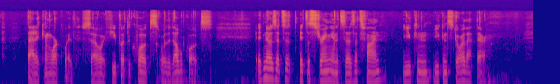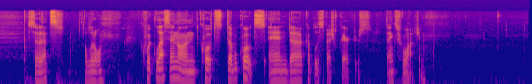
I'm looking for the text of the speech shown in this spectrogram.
that it can work with. So if you put the quotes or the double quotes, it knows it's a it's a string and it says that's fine. You can you can store that there. So that's a little quick lesson on quotes, double quotes, and uh, a couple of special characters. Thanks for watching.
